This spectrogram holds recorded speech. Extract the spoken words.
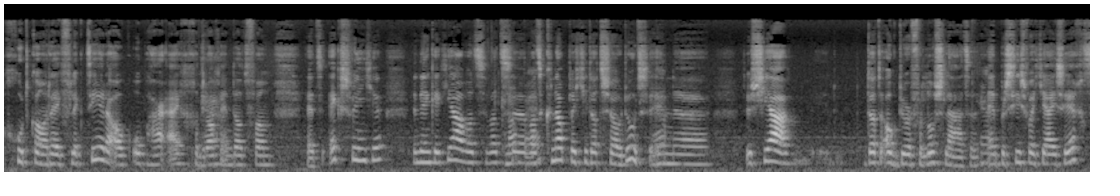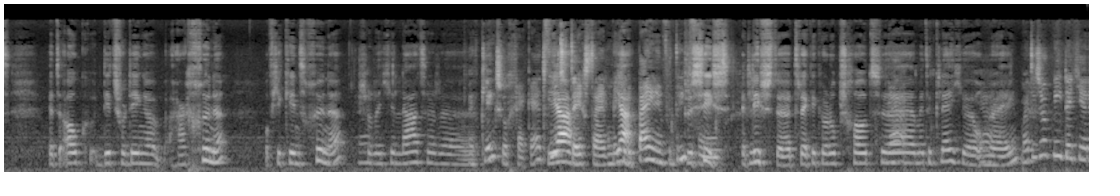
goed kan reflecteren ook op haar eigen gedrag Ja. en dat van het ex-vriendje. Dan denk ik, ja, wat, wat, Knap, eh, wat knap dat je dat zo doet. Ja. En, dus ja, dat ook durven loslaten. Ja. En precies wat jij zegt, het ook dit soort dingen haar gunnen. Of je kind gunnen. Ja. Zodat je later... eh, Het klinkt zo gek, hè? Het voelt Ja. tegenstrijdig, omdat Ja. je de pijn en verdriet precies. voelt. Het liefst eh, trek ik er op schoot eh, met een kleedje om Ja. me heen. Maar het is ook niet dat je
